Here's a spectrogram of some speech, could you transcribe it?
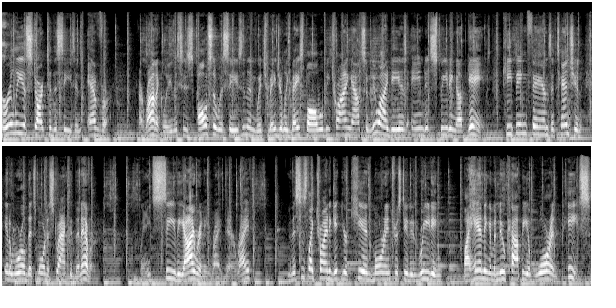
earliest start to the season ever. Ironically, this is also a season in which Major League Baseball will be trying out some new ideas aimed at speeding up games, keeping fans' attention in a world that's more distracted than ever. You see the irony right there, right? I mean, this is like trying to get your kid more interested in reading by handing him a new copy of War and Peace.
